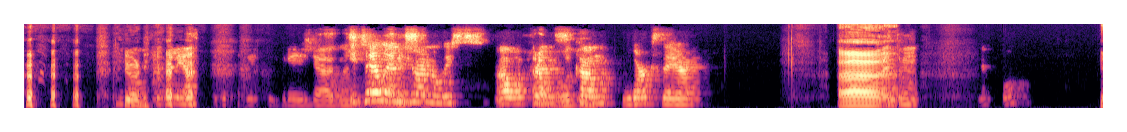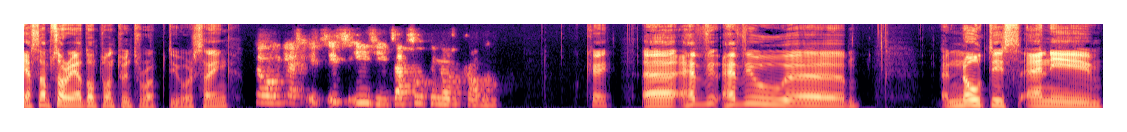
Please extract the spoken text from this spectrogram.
Ну, You're- итальянские журналисты приезжают, наши Italian товарищи. journalists, our friends, Работают. come work there. uh, Поэтому легко. yes, I'm sorry. I don't want to interrupt. You were saying. So yes, it's it's easy. It's absolutely not a problem. Okay. Uh, have you have you um noticed any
